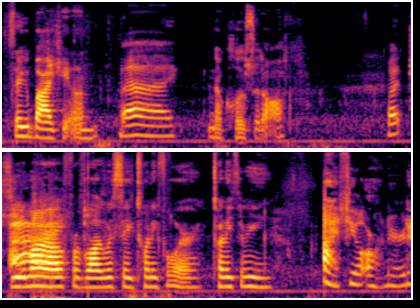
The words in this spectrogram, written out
Say goodbye, Caitlin. Bye. Now close it off. What? See you tomorrow for Vlogmas Day 24, 23. I feel honored.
